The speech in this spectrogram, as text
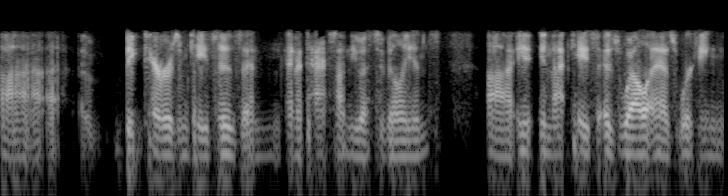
uh, big terrorism cases and, and attacks on U.S. civilians. Uh, in, in, that case, as well as working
